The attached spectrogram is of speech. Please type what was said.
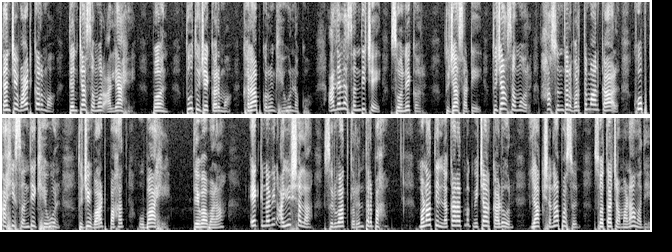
त्यांचे वाईट कर्म त्यांच्यासमोर आले आहे. पण तू तुझे कर्म खराब करून घेऊ नको. आलेल्या संधीचे सोने कर. तुझ्यासाठी तुझ्यासमोर हा सुंदर वर्तमान काळ खूप काही संधी घेऊन तुझी वाट पाहत उभा आहे. तेव्हा बाळा एक नवीन आयुष्याला सुरुवात करून तर पहा. मनातील नकारात्मक विचार काढून या क्षणापासून स्वतःच्या मनामध्ये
